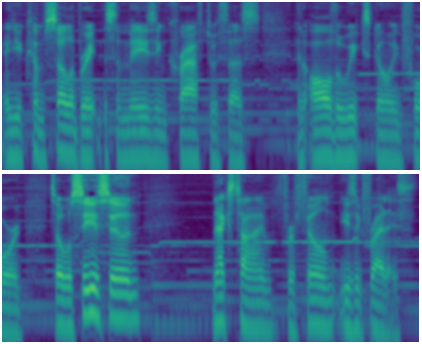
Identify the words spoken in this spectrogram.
and you come celebrate this amazing craft with us and all the weeks going forward. So we'll see you soon next time for Film Music Fridays.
